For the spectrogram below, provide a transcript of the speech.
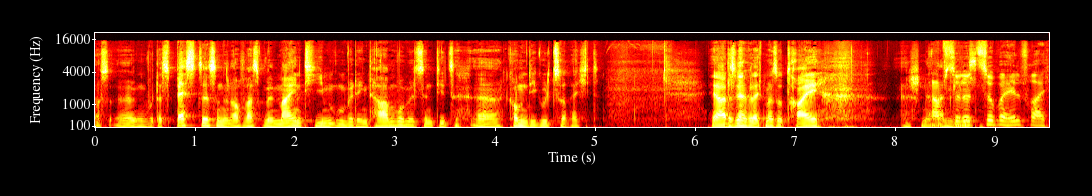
aus irgendwo das Beste, sondern auch, was will mein Team unbedingt haben, womit sind die, äh, kommen die gut zurecht. Ja, das wären vielleicht mal so drei Schnell Absolut super hilfreich.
